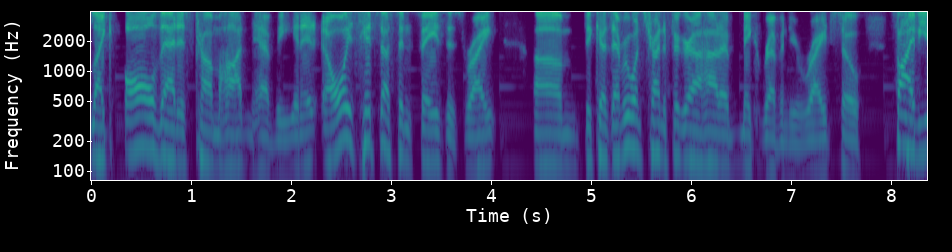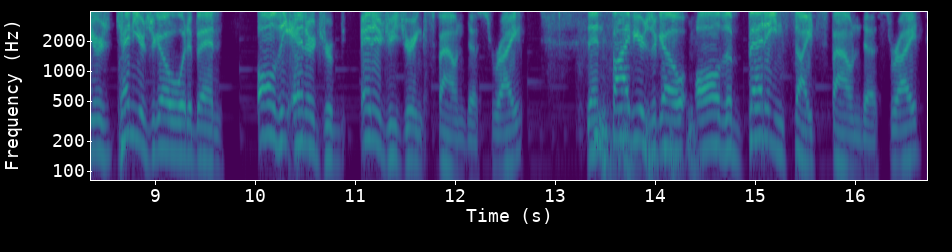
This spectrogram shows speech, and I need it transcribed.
like all that has come hot and heavy. And it always hits us in phases, right? Um, because everyone's trying to figure out how to make revenue, right? So five years, 10 years ago, it would have been all the energy energy drinks found us, right? Then five years ago, all the betting sites found us, right?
